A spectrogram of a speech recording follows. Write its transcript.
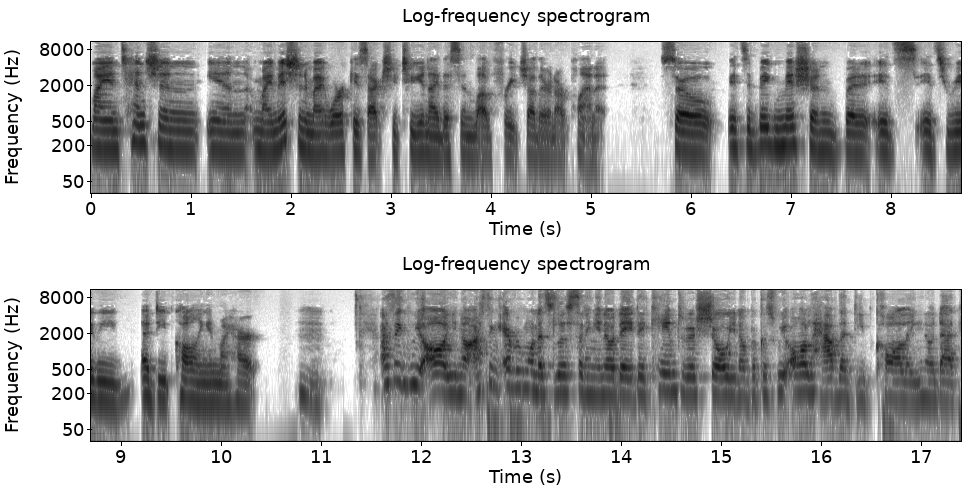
My intention in my mission and my work is actually to unite us in love for each other and our planet. So it's a big mission, but it's it's really a deep calling in my heart. Mm-hmm. I think we all, you know, I think everyone that's listening, you know, they they came to the show, you know, because we all have that deep calling, you know, that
